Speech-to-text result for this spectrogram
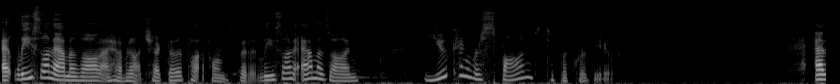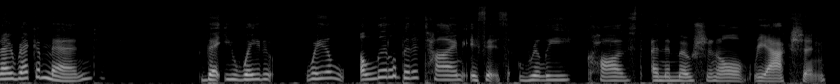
At least on Amazon, I have not checked other platforms, but at least on Amazon, you can respond to book reviews. And I recommend that you wait wait a, a, little bit of time if it's really caused an emotional reaction.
